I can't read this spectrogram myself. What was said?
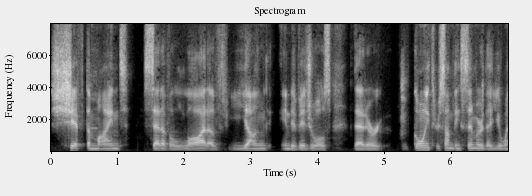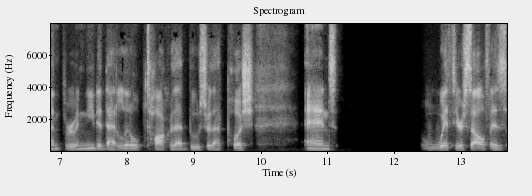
shift the mind set of a lot of young individuals that are going through something similar that you went through and needed that little talk or that boost or that push. And with yourself is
